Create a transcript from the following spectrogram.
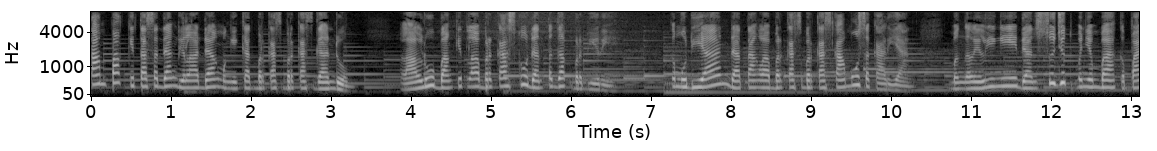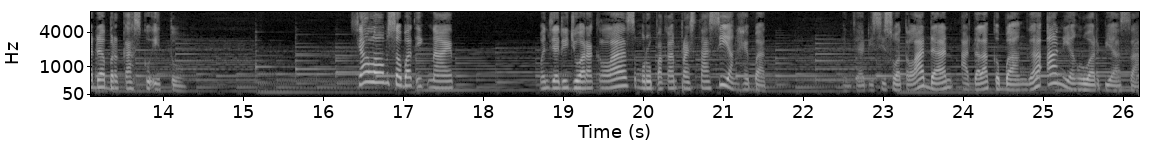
Tampak kita sedang di ladang mengikat berkas-berkas gandum. Lalu bangkitlah berkasku dan tegak berdiri. Kemudian datanglah berkas-berkas kamu sekalian mengelilingi dan sujud menyembah kepada berkasku itu. Shalom Sobat Ignite. Menjadi juara kelas merupakan prestasi yang hebat. Menjadi siswa teladan adalah kebanggaan yang luar biasa.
